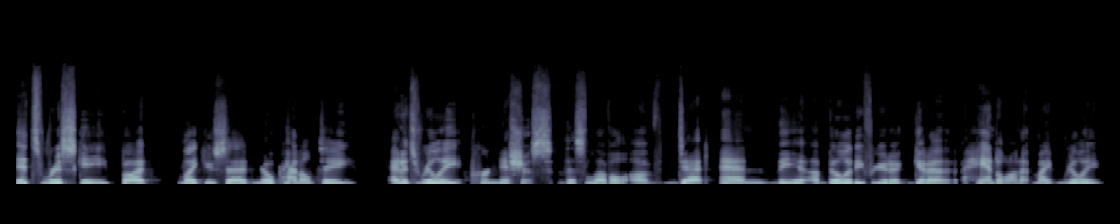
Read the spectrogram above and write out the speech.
It's risky, but like you said, no penalty. And it's really pernicious, this level of debt. And the ability for you to get a handle on it might really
